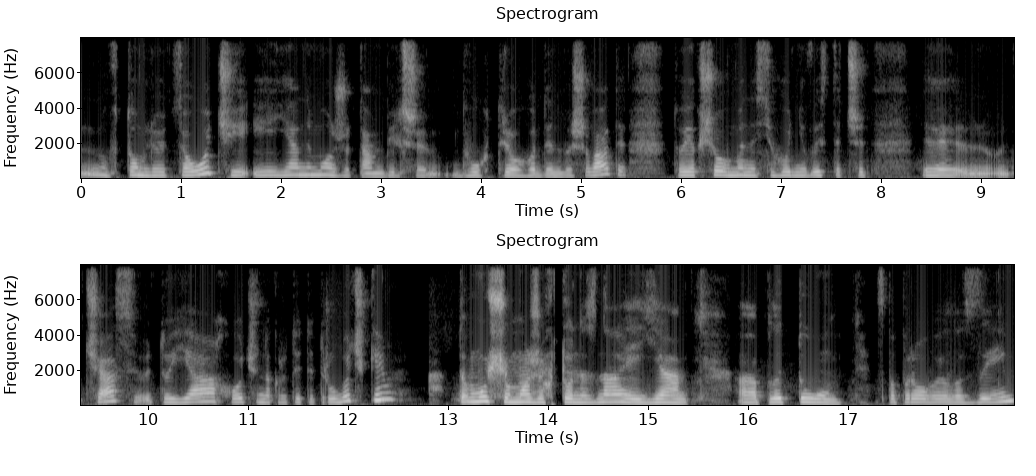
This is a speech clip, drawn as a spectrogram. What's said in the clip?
ну, втомлюються очі, і я не можу там більше 2-3 годин вишивати, то якщо в мене сьогодні вистачить е, час, то я хочу накрутити трубочки, тому що, може, хто не знає, я е, плету з паперової лози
